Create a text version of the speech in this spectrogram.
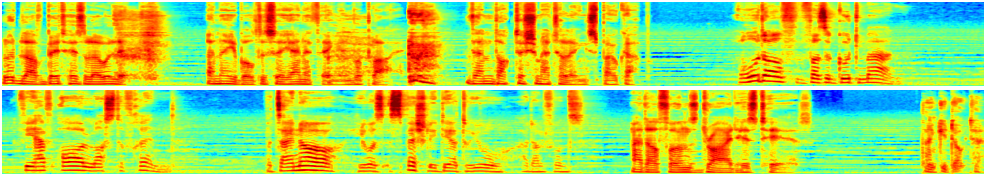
Ludlov bit his lower lip, unable to say anything in reply. then Dr. Schmetterling spoke up. Rudolf was a good man. We have all lost a friend. But I know he was especially dear to you, Adolphus. Adolphus dried his tears. Thank you, Doctor.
